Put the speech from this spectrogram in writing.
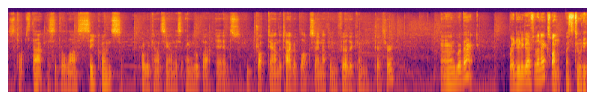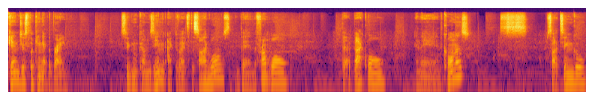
stops that. This is the last sequence. Probably can't see on this angle, but it's dropped down the target block so nothing further can go through. And we're back. Ready to go for the next one. Let's do it again, just looking at the brain. Signal comes in, activates the side walls, then the front wall, the back wall, and then the corners. S side single,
